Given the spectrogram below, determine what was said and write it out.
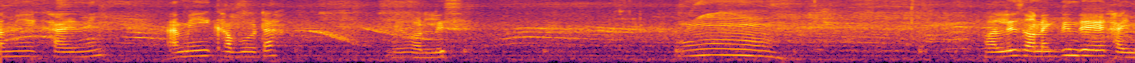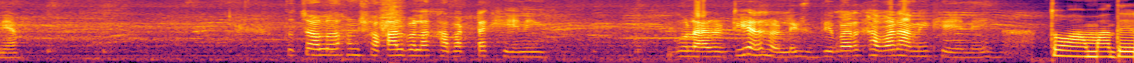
আমি খাইনি আমি খাব ওটা। হরলিস হরলিস অনেকদিন থেকে খাই না। তো চলো এখন সকালবেলা খাবারটা খেয়ে নিই। গোলা রুটি আর হরলিক্স, দেবার খাবার আমি খেয়ে নিই। তো আমাদের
